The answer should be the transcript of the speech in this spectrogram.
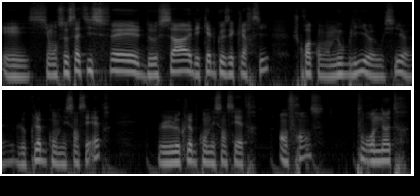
Et si on se satisfait de ça et des quelques éclaircies, je crois qu'on oublie aussi le club qu'on est censé être. Le club qu'on est censé être en France, pour notre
